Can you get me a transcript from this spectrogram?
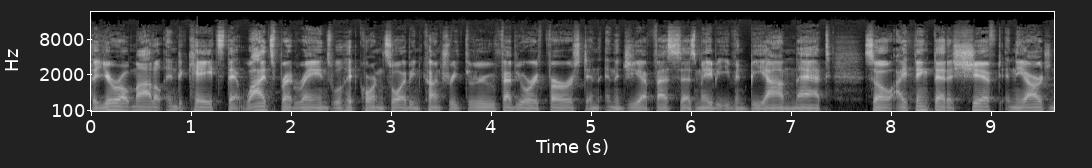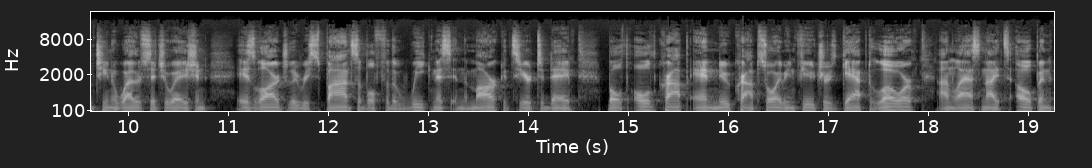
The Euro model indicates that widespread rains will hit corn and soybean country through February 1st, and, and the GFS says maybe even beyond that. So I think that a shift in the Argentina weather situation is largely responsible for the weakness in the markets here today. Both old crop and new crop soybean futures gapped lower on last night's open.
